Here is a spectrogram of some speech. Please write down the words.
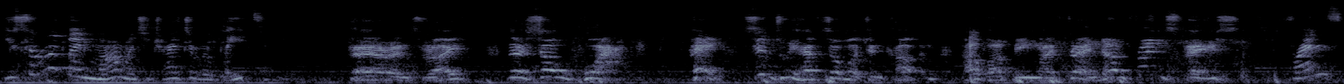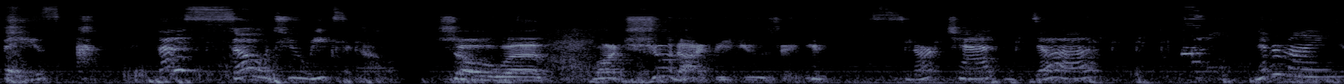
You sound like my mom when she tries to relate to me. Parents, right? They're so whack. Hey, since we have so much in common, how about being my friend on FriendSpace? Friends Face? That is so two weeks ago. So, uh, what should I be using? Snarkchat, duh. Never mind.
